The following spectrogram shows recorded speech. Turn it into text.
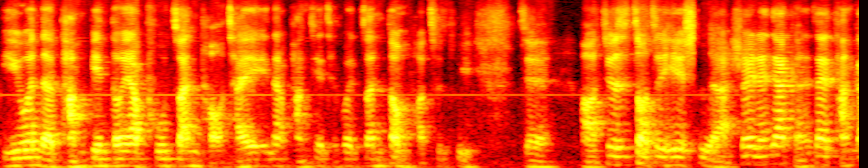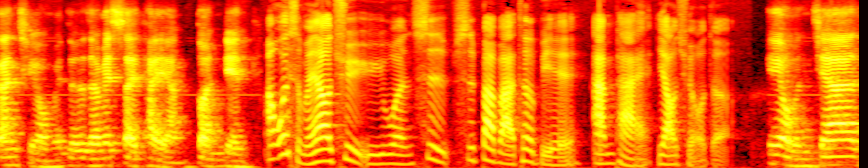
渔温的旁边都要铺砖头，才那螃蟹才会钻洞跑出去。这啊，就是做这些事啊，所以人家可能在弹钢琴，我们都是在那边晒太阳锻炼啊。为什么要去渔温？是是爸爸特别安排要求的。因为我们家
